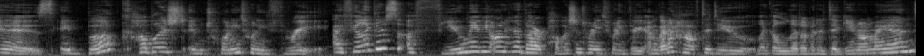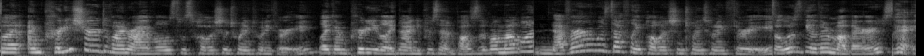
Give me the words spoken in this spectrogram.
is a book published in 2023. I feel like there's a few maybe on here that are published in 2023. I'm gonna have to do like a little bit of digging on my end, but I'm pretty sure Divine Rivals was published in 2023. Like I'm pretty like 90% positive on that one. Never was definitely published in 2023. So was The Other Mothers. Okay,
